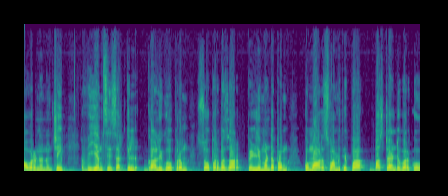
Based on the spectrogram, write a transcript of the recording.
ఆవరణ నుంచి విఎంసీ సర్కిల్ గాలిగోపురం సూపర్ బజార్ పెళ్ళి మండపం కుమారస్వామి తిప్ప బస్టాండ్ వరకు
